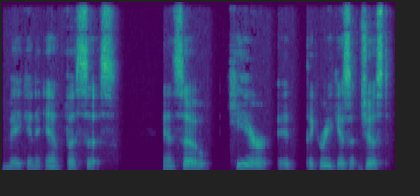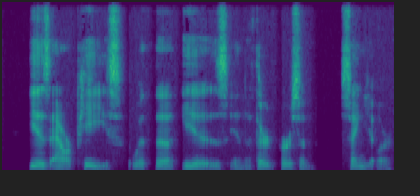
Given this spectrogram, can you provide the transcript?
Make an emphasis. And so here, it, the Greek isn't just is our peace with the is in the third person singular.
